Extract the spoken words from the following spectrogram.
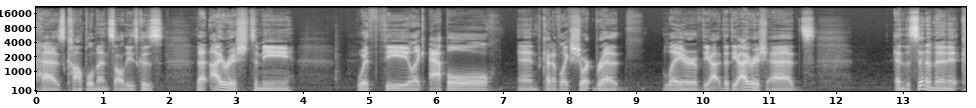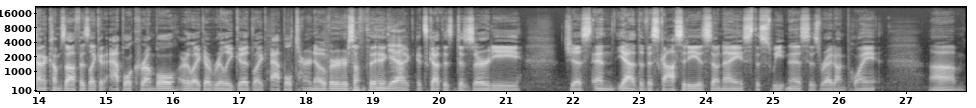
has complements all these because that Irish to me with the like apple and kind of like shortbread layer of the that the Irish adds. And the cinnamon it kind of comes off as like an apple crumble or like a really good like apple turnover or something. Yeah. like it's got this desserty just and yeah the viscosity is so nice. The sweetness is right on point. Um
